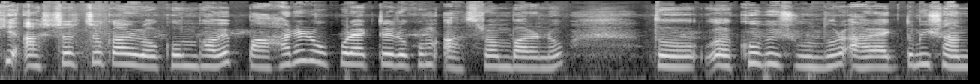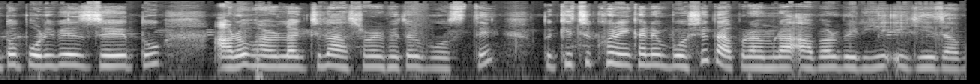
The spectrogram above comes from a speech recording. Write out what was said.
কি আশ্চর্যকর রকমভাবে পাহাড়ের উপর একটা এরকম আশ্রম বানানো। তো খুবই সুন্দর আর একদমই শান্ত পরিবেশ যেহেতু আরও ভালো লাগছিল আশ্রমের ভেতর বসতে। তো কিছুক্ষণ এখানে বসে তারপর আমরা আবার বেরিয়ে এগিয়ে যাব।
